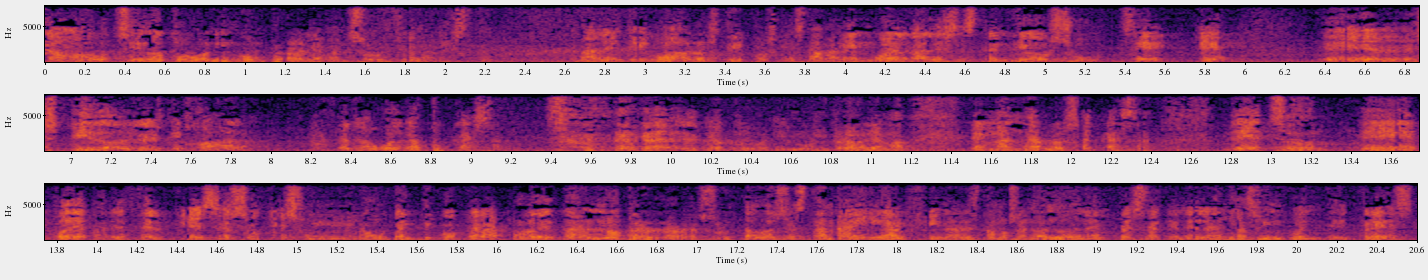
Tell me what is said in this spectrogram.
Yamauchi no tuvo ningún problema en solucionar esto. ¿vale? Llegó a los tipos que estaban en huelga, les extendió su cheque el despido y les dijo, a hacer la huelga a tu casa. no tuvo ningún problema en mandarlos a casa. De hecho, eh, puede parecer que es eso, que es un auténtico carapulo de tal, no, pero los resultados están ahí. Al final estamos hablando de una empresa que en el año 53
